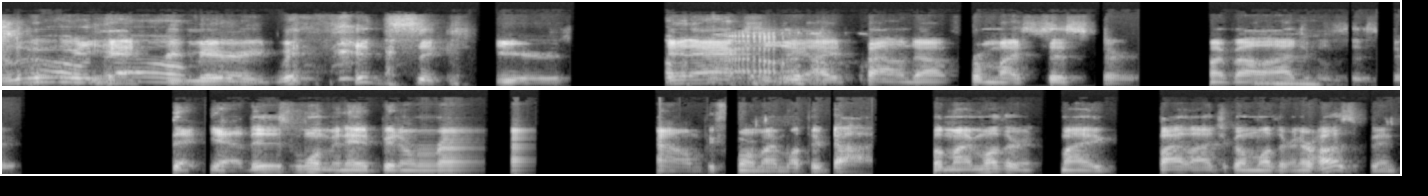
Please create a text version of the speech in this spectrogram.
Louis Oh, had no. remarried within six years. And actually, I found out from my sister, my biological sister, that yeah, this woman had been around before my mother died. But my mother, my biological mother, and her husband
